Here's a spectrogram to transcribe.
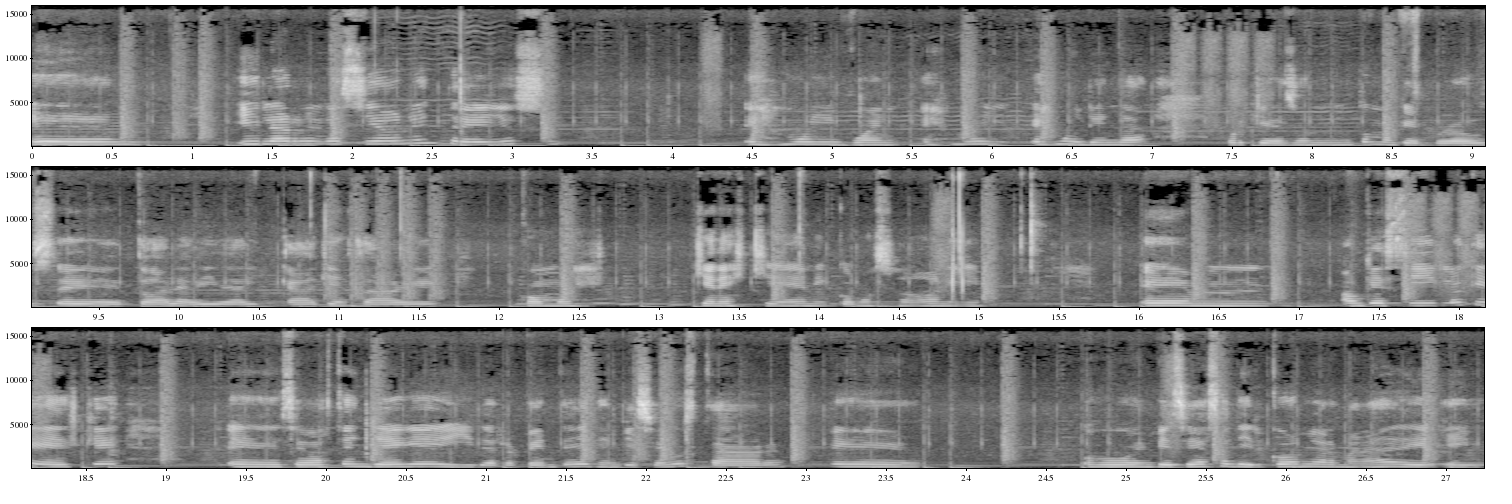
Em, y la relación entre ellos es muy buena, es muy, es muy linda porque son como que bros de toda la vida y cada quien sabe cómo es, quién es quién y cómo son. Y, em, aunque sí lo que es que eh, Sebastián llegue y de repente le empiece a gustar eh, o empiece a salir con la hermana de,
